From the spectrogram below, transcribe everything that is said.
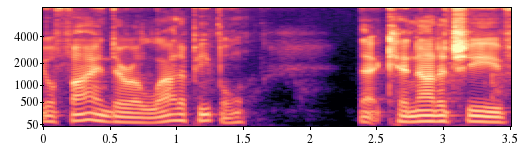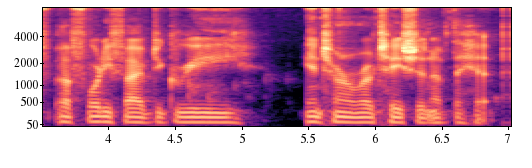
you'll find there are a lot of people that cannot achieve a 45 degree internal rotation of the hip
